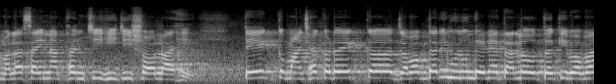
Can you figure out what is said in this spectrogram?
मला साईनाथांची ही जी शॉल आहे ते एक माझ्याकडं एक जबाबदारी म्हणून देण्यात आलं होतं की बाबा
